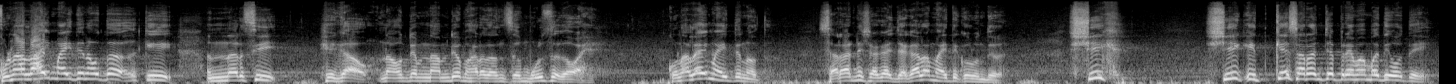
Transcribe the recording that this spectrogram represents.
कुणालाही माहिती नव्हतं की नरसी हे गाव नामदेव नामदेव महाराजांचं मूळचं गाव आहे. कोणालाही माहिती नव्हतं. सरांनी सगळ्या जगाला माहिती करून दिलं. शीख शीख इतके सरांच्या प्रेमामध्ये होते.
